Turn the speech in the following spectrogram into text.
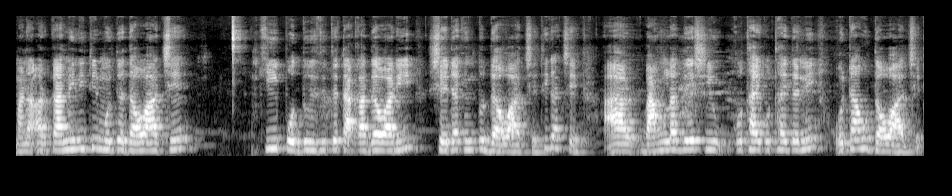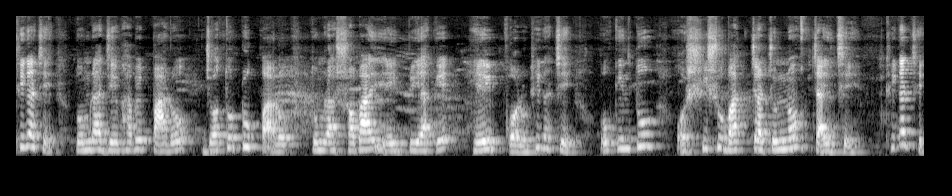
মানে আর কমিউনিটির মধ্যে দেওয়া আছে, কি পদ্ধতিতে টাকা দেওয়ারই, সেটা কিন্তু দেওয়া আছে, ঠিক আছে? আর বাংলাদেশ কোথায় কোথায় জানি ওটাও দেওয়া আছে, ঠিক আছে? তোমরা যেভাবে পারো, যতটুকু পারো, তোমরা সবাই এই প্রিয়াকে হেল্প করো, ঠিক আছে? ও কিন্তু ও শিশু বাচ্চার জন্য চাইছে, ঠিক আছে?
